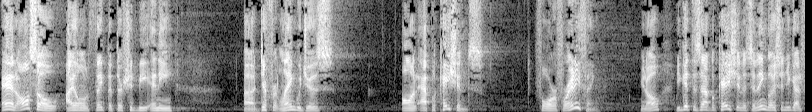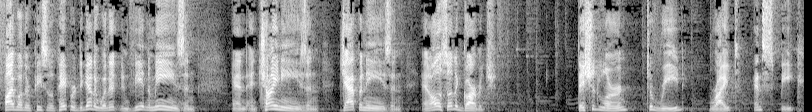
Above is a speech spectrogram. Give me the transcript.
And also, I don't think that there should be any uh, different languages on applications for for anything. You know, you get this application, it's in English, and you got five other pieces of paper together with it in Vietnamese and, and, and Chinese and Japanese and, and all this other garbage. They should learn to read, write, and speak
